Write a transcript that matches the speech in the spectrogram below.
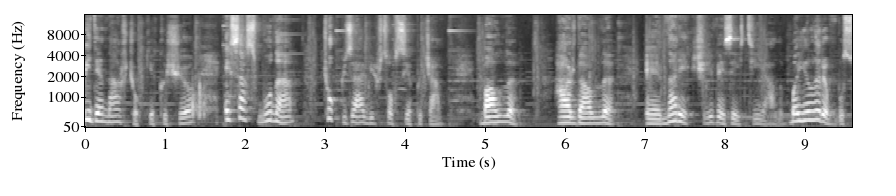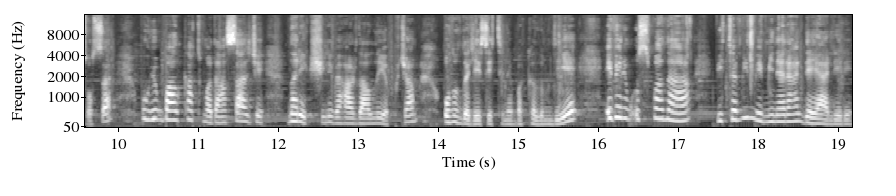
bir de nar çok yakışıyor. Esas buna çok güzel bir sos yapacağım. Ballı, hardallı, e, nar ekşili ve zeytinyağlı. Bayılırım bu sosa. Bugün bal katmadan sadece nar ekşili ve hardallı yapacağım. Onun da lezzetine bakalım diye. Efendim ıspanağa vitamin ve mineral değerleri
